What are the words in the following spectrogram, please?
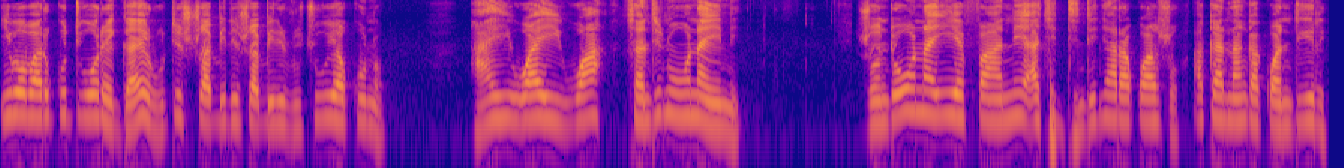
Ivo vari kutiwo regai rwuti svabiri svabiri ruchiuya kuno. Haiwaiwa chandinoona ini? Zvondoona iye fani achidhindinyara kwazvo akananga kwandiri.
